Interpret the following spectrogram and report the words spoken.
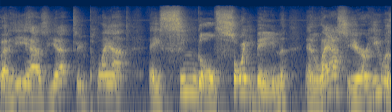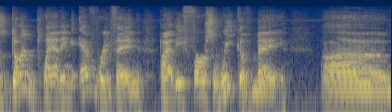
but he has yet to plant a single soybean. And last year he was done planting everything by the first week of May. Uh,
